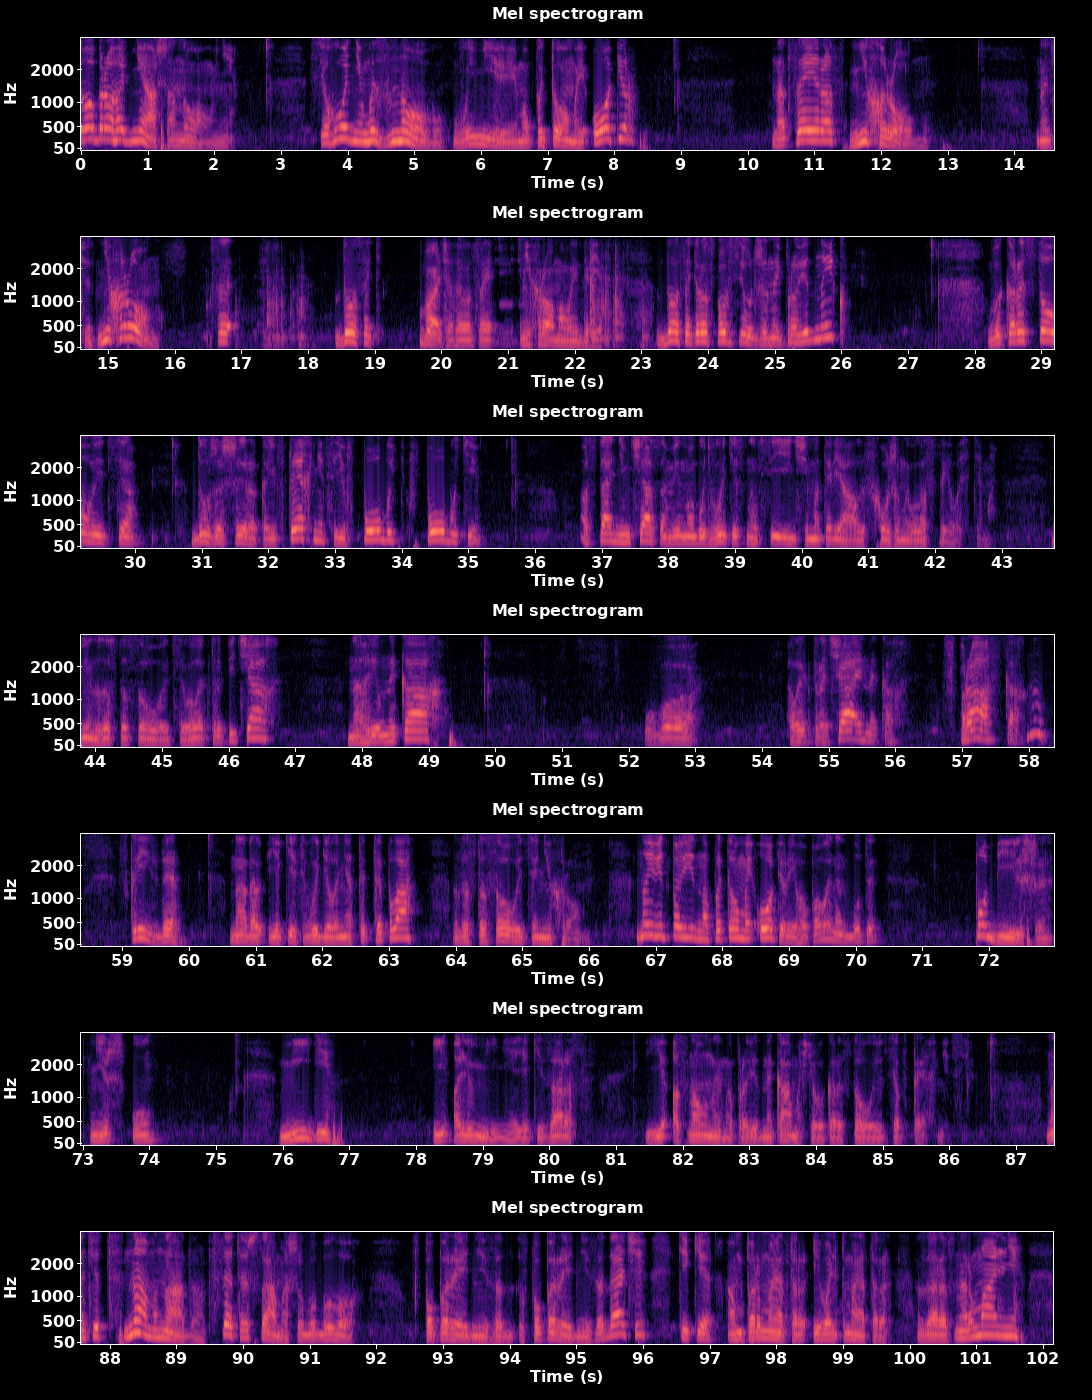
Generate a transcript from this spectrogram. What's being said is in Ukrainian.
Доброго дня, шановні. Сьогодні ми знову вимірюємо питомий опір. На цей раз ніхром. Значить, ніхром це досить, бачите, оцей ніхромовий дріт. Досить розповсюджений провідник використовується дуже широко і в техніці, і в, побут, в побуті. Останнім часом він, мабуть, витіснив всі інші матеріали з схожими властивостями. Він застосовується в електропічах, нагрівниках, в електрочайниках в прасках, ну, скрізь, де треба якесь виділення тепла, застосовується ніхром. Ну і відповідно, питомий опір його повинен бути побільше, ніж у міді і алюмінія, які зараз є основними провідниками, що використовуються в техніці. Значить, нам треба все те ж саме, щоб було в попередній, в попередній задачі, тільки амперметр і вольтметр зараз нормальні.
